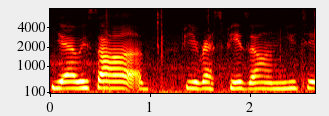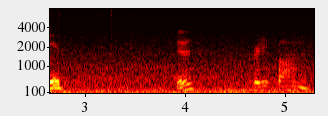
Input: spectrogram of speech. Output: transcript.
Yeah, we saw a few recipes on YouTube. It was pretty fun.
